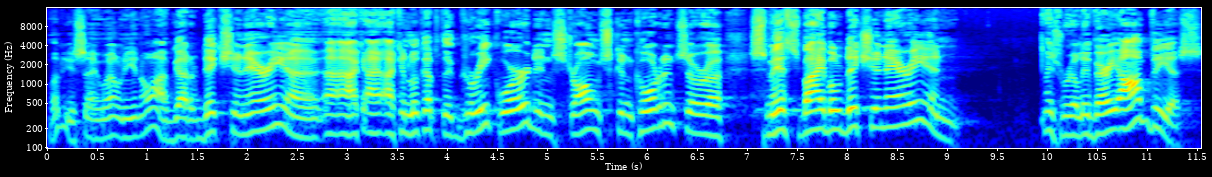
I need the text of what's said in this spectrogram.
Well, you say, well, you know, I've got a dictionary. Uh, I, I, I, can look up the Greek word in Strong's Concordance or a Smith's Bible Dictionary, and it's really very obvious.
